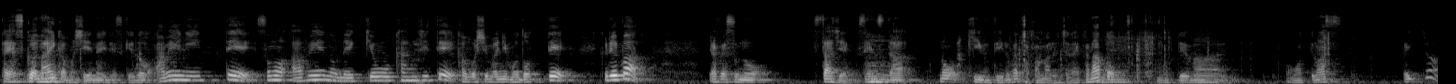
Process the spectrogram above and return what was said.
たやすくはないかもしれないですけど、アウェーに行ってそのアウェーの熱狂を感じて鹿児島に戻ってくればやっぱりそのスタジアムセンスターの機運っていうのが高まるんじゃないかなと思って,、はい。思ってます。はい、じゃあ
